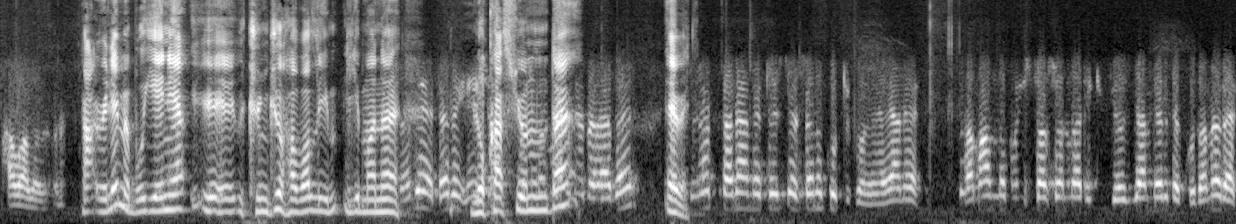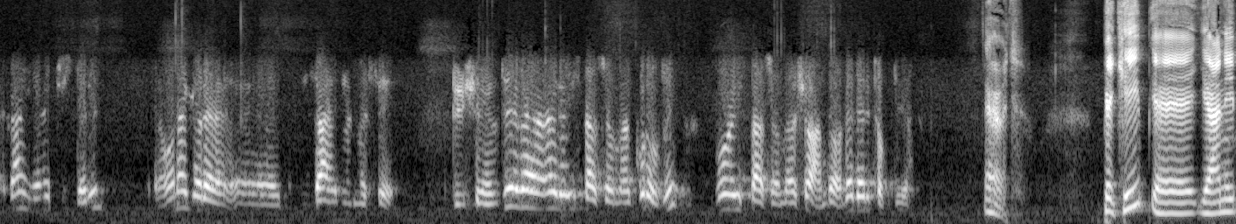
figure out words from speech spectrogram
havalarını. Ha öyle mi? Bu yeni e, üçüncü havalimanı Tabii, tabii. lokasyonunda beraber evet. dört tane meteoroloji istasyonu kurduk oraya. Yani zamanla bu istasyonlardaki gözlemleri de kullanaraktan yeni pistlerin e, ona göre e, dizayn edilmesi düşünüldü ve öyle istasyonlar kuruldu. Bu istasyonlar şu anda orada veri topluyor. Evet. Peki e, yani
